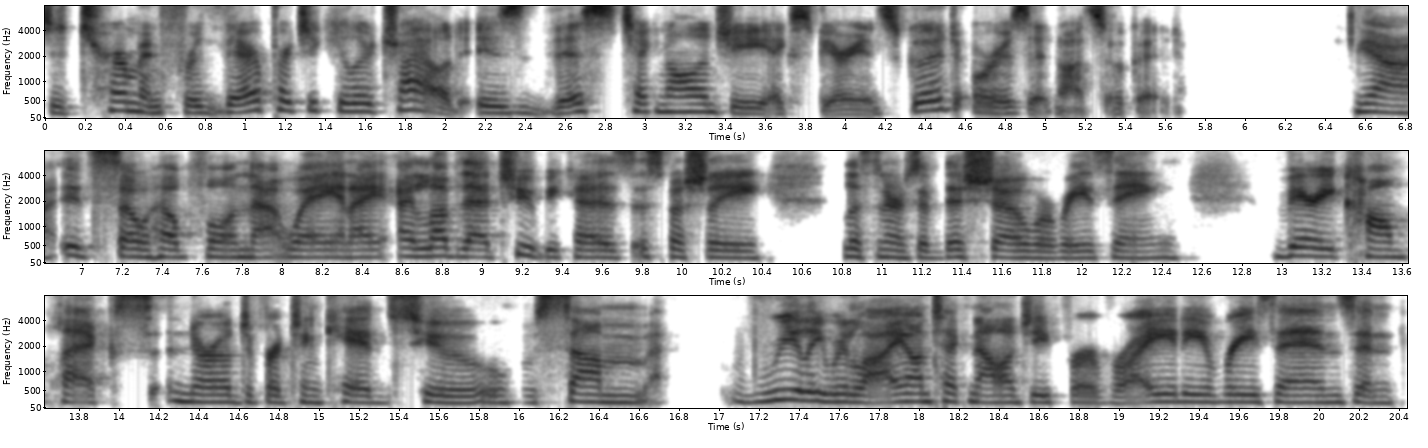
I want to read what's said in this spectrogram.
determine for their particular child is this technology experience good or is it not so good? Yeah, it's so helpful in that way. And I, I love that too, because especially listeners of this show, we're raising very complex neurodivergent kids who some really rely on technology for a variety of reasons and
